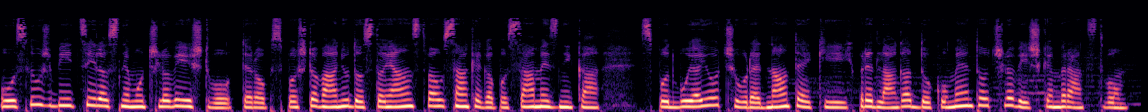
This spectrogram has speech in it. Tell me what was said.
v službi celostnemu človeštvu ter ob spoštovanju dostojanstva vsakega posameznika, spodbujajoč vrednote, ki jih predlaga dokument o človeškem bratstvu.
